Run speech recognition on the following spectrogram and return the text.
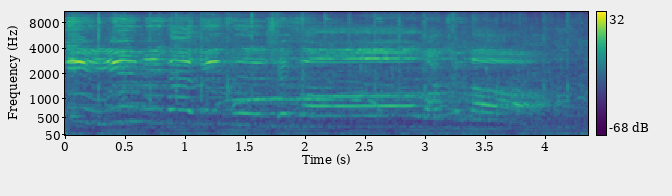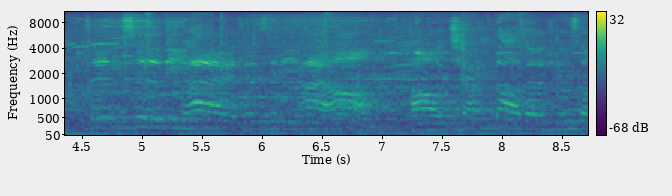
第一名的女子选手完成了，真是厉害，真是厉害啊、好强大的选手，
